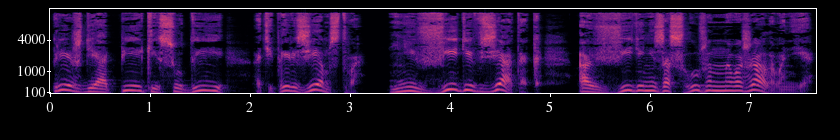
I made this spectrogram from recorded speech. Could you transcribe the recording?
Прежде опеки, суды, а теперь земство. Не в виде взяток, а в виде незаслуженного жалования.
